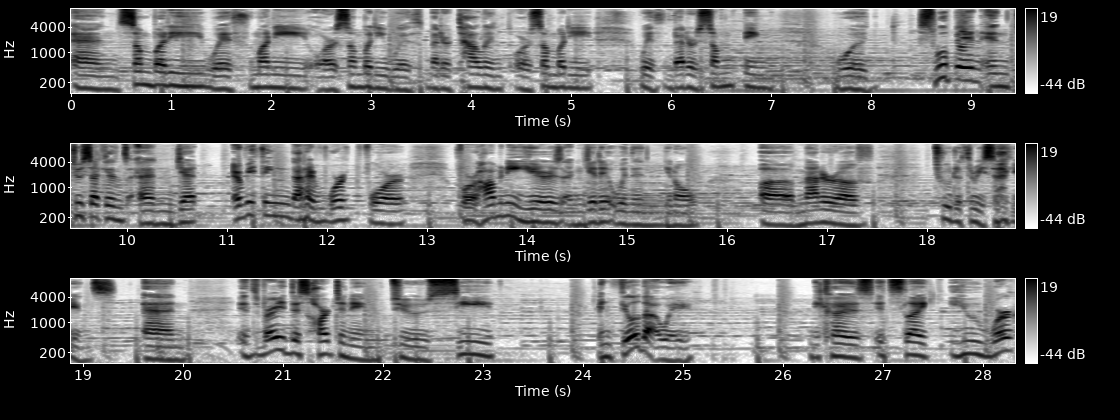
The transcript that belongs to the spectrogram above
and somebody with money, or somebody with better talent, or somebody with better something would swoop in in two seconds and get everything that I've worked for for how many years and get it within, you know, a matter of two to three seconds. And it's very disheartening to see and feel that way because it's like you work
